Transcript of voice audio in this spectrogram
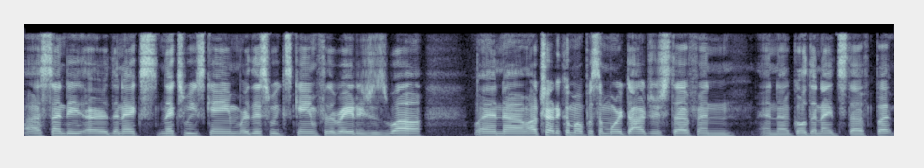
uh, Sunday or the next next week's game or this week's game for the Raiders as well. And uh, I'll try to come up with some more Dodgers stuff and and uh, Golden Knight stuff. But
